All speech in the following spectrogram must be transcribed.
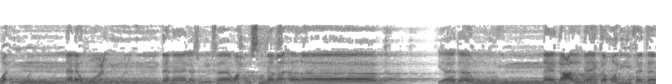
وإن له عندنا لزلفى وحسن مآب. يا داود إنا جعلناك خليفة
